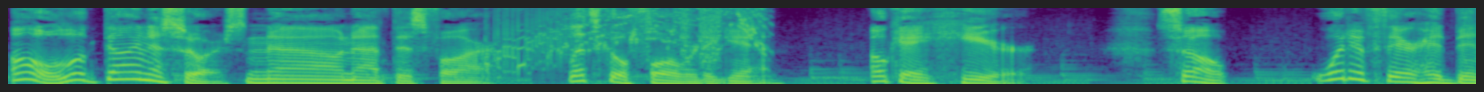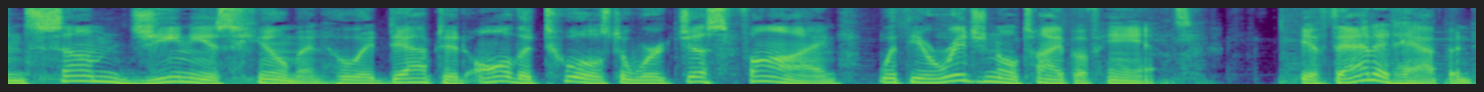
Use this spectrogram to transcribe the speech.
oh, look, dinosaurs. No, not this far. Let's go forward again. Okay, here. So, what if there had been some genius human who adapted all the tools to work just fine with the original type of hands? If that had happened,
